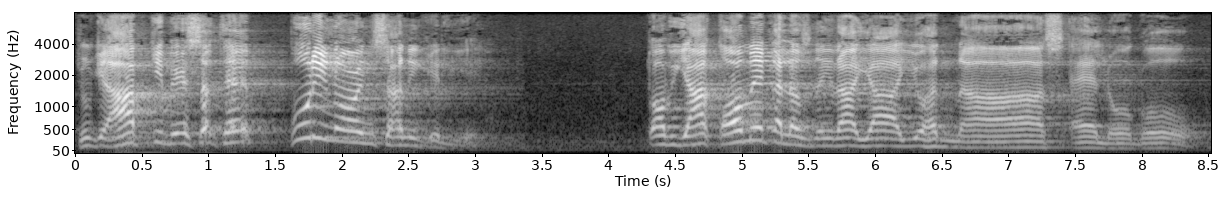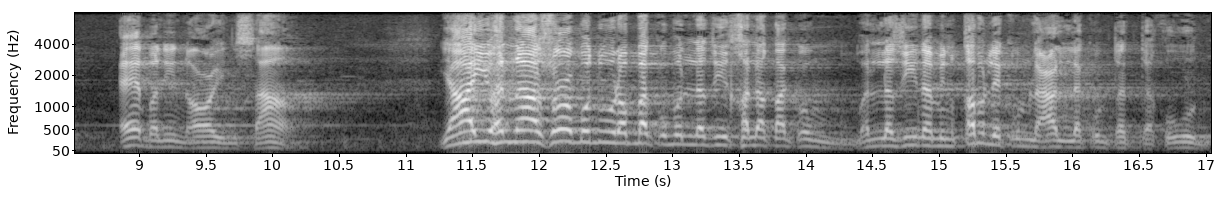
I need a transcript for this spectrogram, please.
کیونکہ آپ کی بیست ہے پوری نو انسانی کے لیے۔ تو اب یا قومے کا لفظ نہیں رہا، یا یوحناس اے لوگو، اے بنی نو انسان۔ یا یوحناس اعبدوا ربکم الذی خلقکم والذین من قبلکم لعلکم تتقون۔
